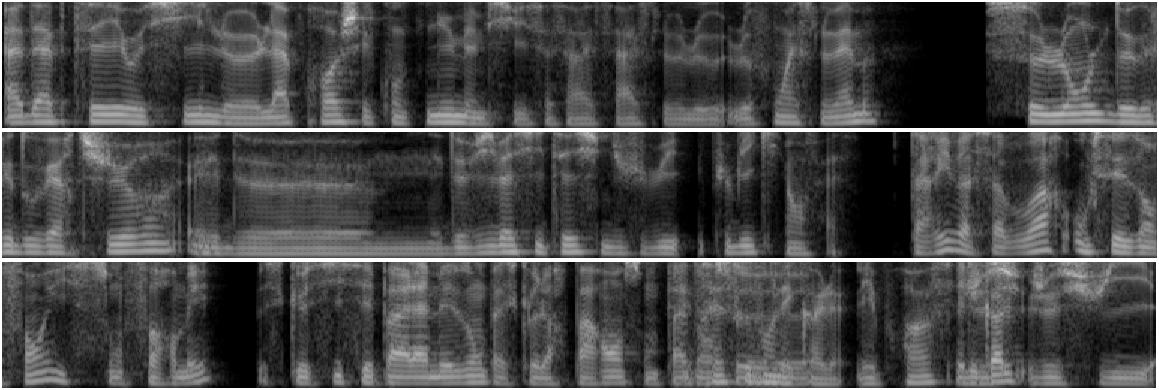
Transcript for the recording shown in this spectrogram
adapter aussi l'approche et le contenu, même si ça, ça, reste le, fond reste le même, selon le degré d'ouverture et de, et de vivacité du public qui est en face tu à savoir où ces enfants ils se sont formés? Parce que si c'est pas à la maison, parce que leurs parents sont pas dans très souvent l'école. Les profs, c'est l'école? Je, suis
